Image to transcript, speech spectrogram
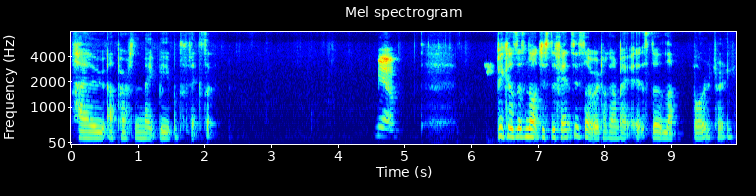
how a person might be able to fix it Yeah. because it's not just defenses that we're talking about it's the laboratory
